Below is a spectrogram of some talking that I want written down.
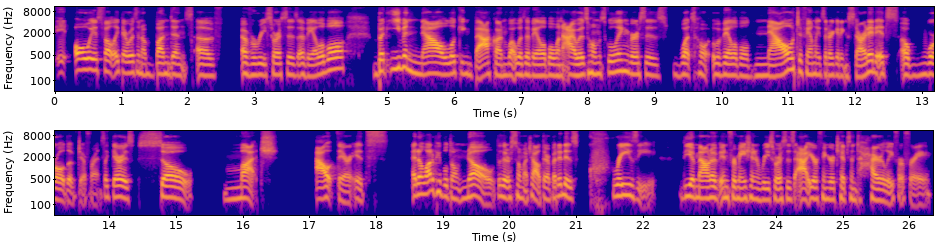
it always felt like there was an abundance of of resources available. But even now, looking back on what was available when I was homeschooling versus what's ho- available now to families that are getting started, it's a world of difference. Like there is so much out there. It's, and a lot of people don't know that there's so much out there, but it is crazy the amount of information and resources at your fingertips entirely for free.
